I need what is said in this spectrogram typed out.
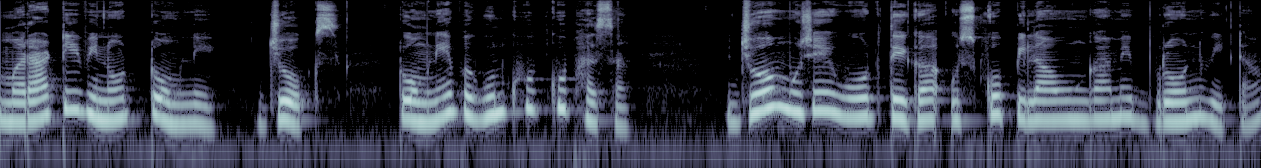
मराठी विनोद टोमणे जोक्स टोमणे बघून खूप खूप हसा. जो मुझे वोट देगा उसको पिलाऊंगा मैं ब्रोनविटा.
